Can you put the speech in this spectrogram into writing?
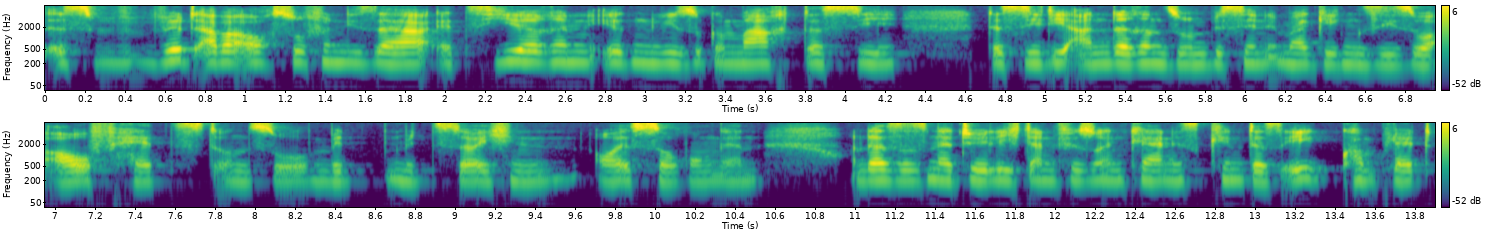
es wird aber auch so von dieser Erzieherin irgendwie so gemacht, dass sie, dass sie die anderen so ein bisschen immer gegen sie so aufhetzt und so mit, mit solchen Äußerungen. Und das ist natürlich dann für so ein kleines Kind, das eh komplett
